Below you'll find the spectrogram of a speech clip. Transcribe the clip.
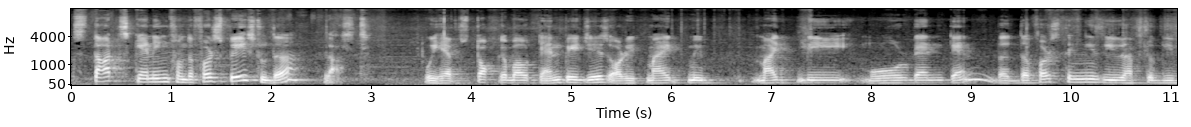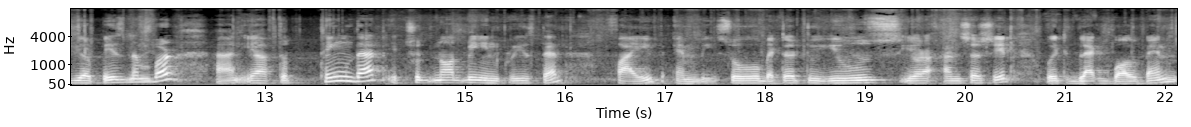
start scanning from the first page to the last. We have talked about 10 pages or it might be might be more than 10 but the first thing is you have to give your page number and you have to think that it should not be increased that 5 MB so better to use your answer sheet with black ball pen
